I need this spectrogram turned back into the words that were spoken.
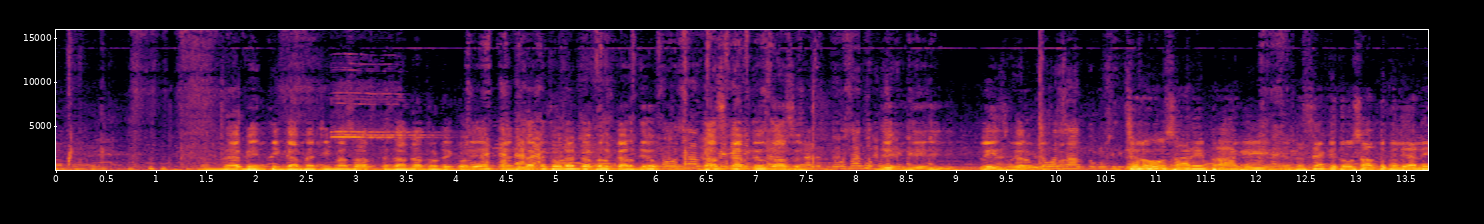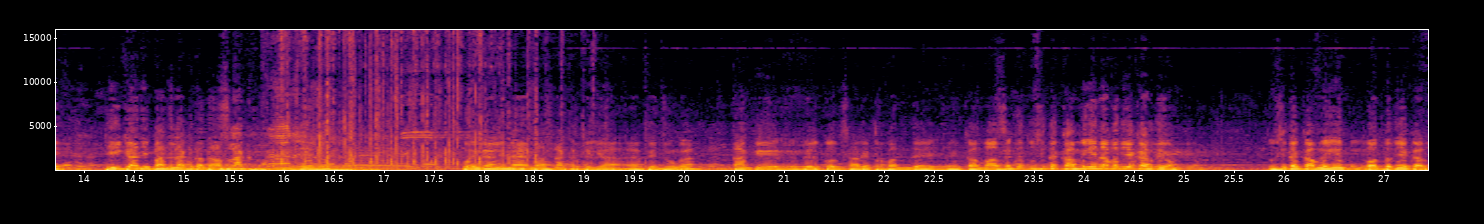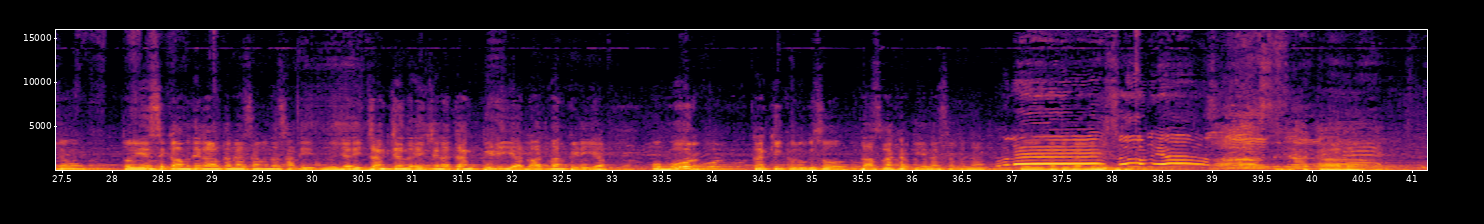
ਮੈਂ ਬੇਨਤੀ ਕਰਦਾ ਚੀਮਾ ਸਾਹਿਬ ਖਜ਼ਾਨਾ ਤੁਹਾਡੇ ਕੋਲੇ ਆ। 5 ਲੱਖ ਥੋੜਾ ਡਬਲ ਕਰ ਦਿਓ। 10 ਕਰ ਦਿਓ 10 ਜੀ ਜੀ ਜੀ ਪਲੀਜ਼ ਕਰੋ। ਚਲੋ ਸਾਰੇ ਭਰਾ ਗਏ ਦੱਸਿਆ ਕਿ 2 ਸਾਲ ਤੋਂ ਮਿਲਿਆ ਨੇ ਠੀਕ ਆ ਜੀ 5 ਲੱਖ ਦਾ 10 ਲੱਖ। ਦੇ ਦਿਓ ਕੋਈ ਗੱਲ ਨਹੀਂ ਮੈਂ 10 ਲੱਖ ਰੁਪਈਆ ਭੇਜੂੰਗਾ। ਤਾਂ ਕਿ ਬਿਲਕੁਲ ਸਾਰੇ ਪ੍ਰਬੰਧ ਦੇ ਕੰਮ ਆ ਸਕੇ ਤੁਸੀਂ ਤਾਂ ਕੰਮ ਹੀ ਇੰਨਾ ਵਧੀਆ ਕਰਦੇ ਹੋ। ਤੁਸੀਂ ਤਾਂ ਕੰਮ ਹੀ ਬਹੁਤ ਵਧੀਆ ਕਰਦੇ ਹੋ। ਤੋ ਇਸ ਕੰਮ ਦੇ ਨਾਲ ਤਾਂ ਮੈਂ ਸਮਝਦਾ ਸਾਡੀ ਜਿਹੜੀ ਜੰਗ ਜਨਰੇਸ਼ਨ ਹੈ ਜੰਗ ਪੀੜ੍ਹੀ ਹੈ ਨੌਜਵਾਨ ਪੀੜ੍ਹੀ ਹੈ ਉਹ ਹੋਰ ਤਰੱਕੀ ਕਰੂਗੀ। ਸੋ 10 ਲੱਖ ਰੁਪਏ ਮੈਂ ਸਮਝਦਾ। ਕੋਈ ਵੱਡੀ ਗੱਲ ਨਹੀਂ ਸੋਹਣਿਆ।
